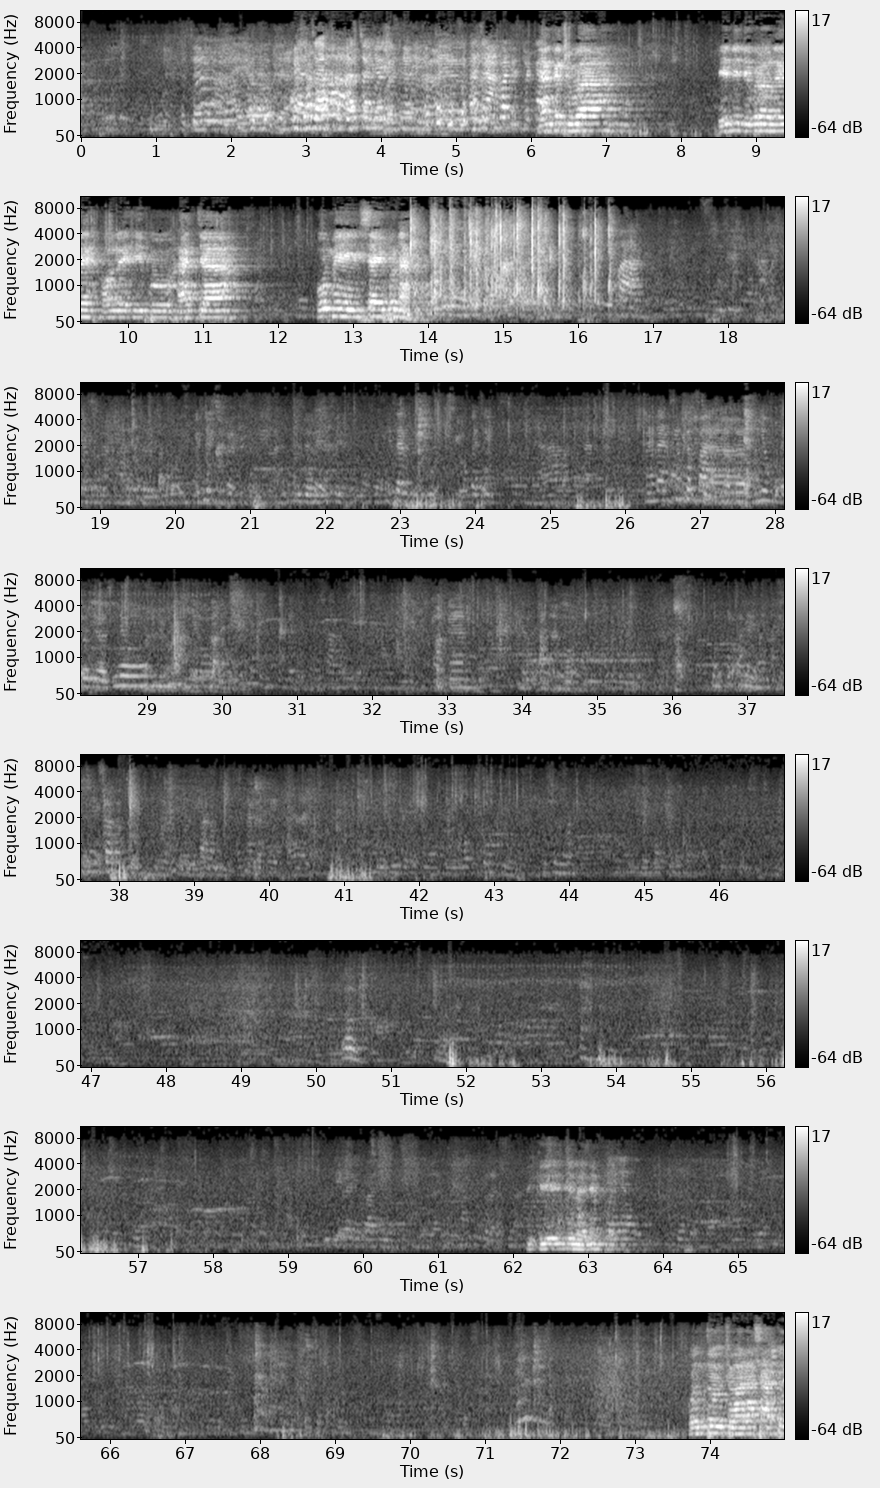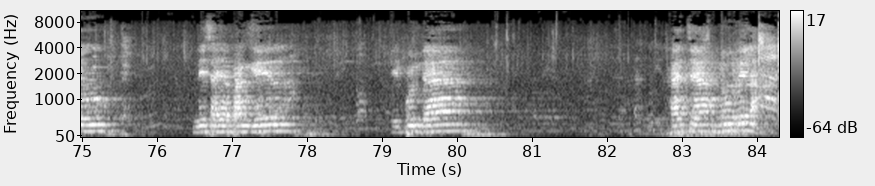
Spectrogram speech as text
Yang kedua ini diperoleh oleh Ibu Hajah Umi Saifuna. Ada senyum, senyum. Al-Quran ya? Ini salah tuh. Oh. Iki nilainya Untuk juara satu. Ini saya panggil Ibunda Hajah Nurila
